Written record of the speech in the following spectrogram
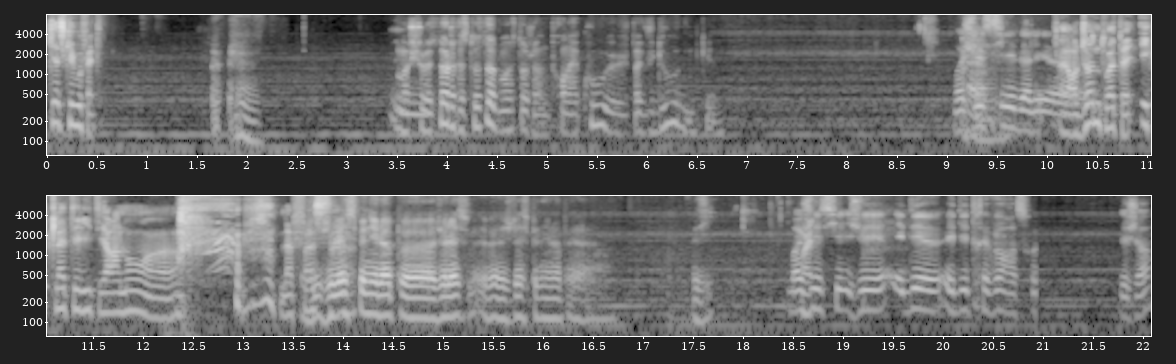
Qu'est-ce que vous faites? Moi, je suis au sol, je reste au sol. L'instant, je viens de prendre un coup, euh, j'ai pas vu d'où. donc, euh, Moi, je Euh, vais essayer d'aller. euh, Alors John, toi, t'as éclaté littéralement euh, la Je, face. je laisse Pénélope, euh, je laisse, euh, je laisse Pénélope. euh, Vas-y. Moi, Ouais. je vais essayer. Je vais aider, euh, aider Trevor à se relever. Déjà.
